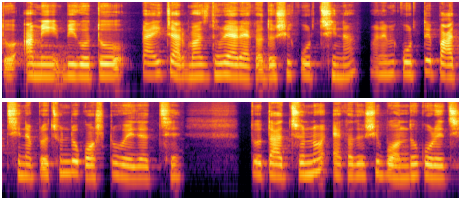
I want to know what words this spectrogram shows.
তো আমি বিগত প্রায় চার মাস ধরে আর একাদশী করছি না। মানে আমি করতে পারছি না, প্রচণ্ড কষ্ট হয়ে যাচ্ছে। তো তার জন্য একাদশী বন্ধ করেছি।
